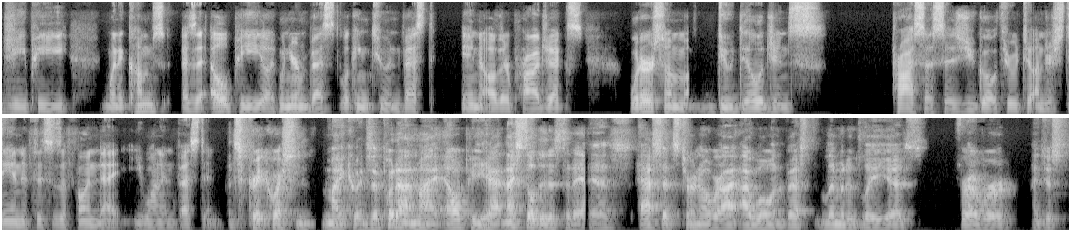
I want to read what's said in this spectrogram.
GP. When it comes as an LP, like when you're invest looking to invest in other projects, what are some due diligence processes you go through to understand if this is a fund that you want to invest in? It's a great question, Mike. As I put on my LP hat, and I still do this today, as assets turn over, I, I will invest limitedly as forever. I just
